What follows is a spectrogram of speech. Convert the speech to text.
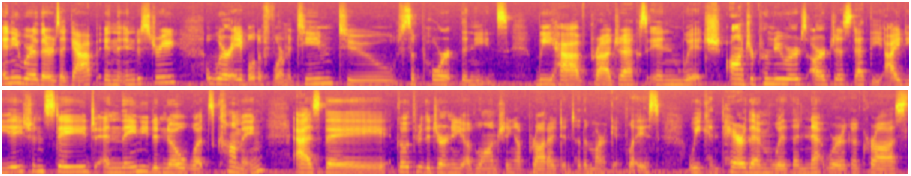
Anywhere there's a gap in the industry, we're able to form a team to support the needs. We have projects in which entrepreneurs are just at the ideation stage and they need to know what's coming as they go through the journey of launching a product into the marketplace. We can pair them with a network across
